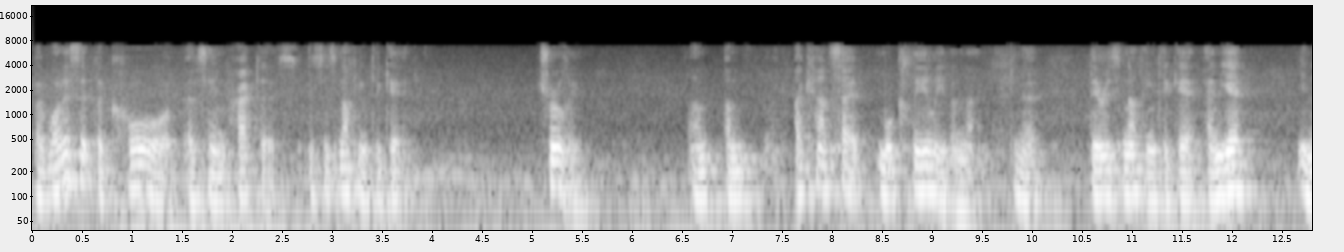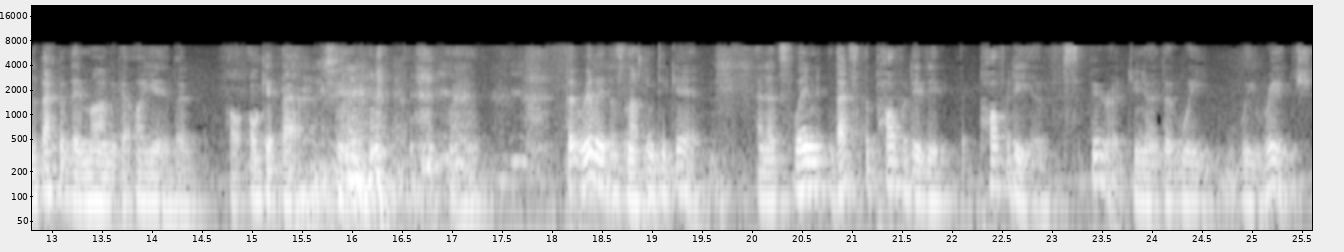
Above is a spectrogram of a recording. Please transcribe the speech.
But what is at the core of Zen practice is there's nothing to get. Truly. I'm, I can't say it more clearly than that. You know, there is nothing to get, and yet in the back of their mind we go, oh yeah, but I'll, I'll get that. but really, there's nothing to get, and it's when that's the poverty, the poverty of spirit, you know, that we we reach.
